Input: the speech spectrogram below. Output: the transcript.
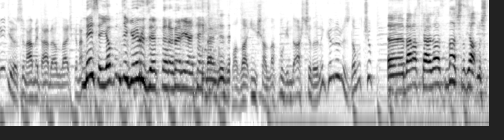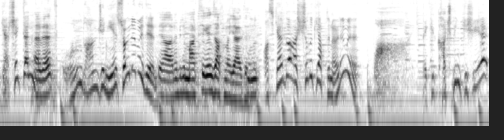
Ne diyorsun Ahmet abi Allah aşkına? Neyse yapınca görürüz hep beraber yani. Bence de. Vallahi inşallah bugün de aşçılığını görürüz Davutçum. Ee, ben askerde aslında aşçılık yapmıştım. Gerçekten mi? Evet. Oğlum daha önce niye söylemedin? Ya ne bileyim markete gelince aklıma geldi. Askerde aşçılık yaptın öyle mi? Vay! Peki kaç bin kişiye?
